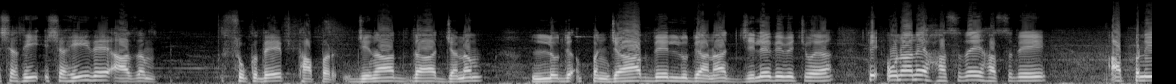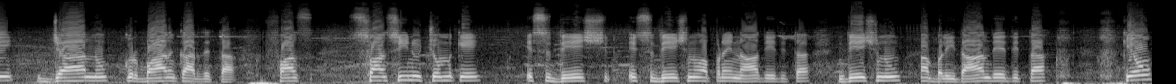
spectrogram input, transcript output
ਸ਼ਹੀਦ ਏ ਆਜ਼ਮ ਸੁਖਦੇਵ ਥਾਪਰ, ਜਿਨ੍ਹਾਂ ਦਾ ਜਨਮ ਲੁਧਿ- ਪੰਜਾਬ ਦੇ ਲੁਧਿਆਣਾ ਜ਼ਿਲ੍ਹੇ ਦੇ ਵਿੱਚ ਹੋਇਆ ਤੇ ਉਹਨਾਂ ਨੇ ਹੱਸਦੇ ਹੱਸਦੇ ਆਪਣੀ ਜਾਨ ਨੂੰ ਕੁਰਬਾਨ ਕਰ ਦਿੱਤਾ। ਫਾਂਸ, ਫਾਂਸੀ ਨੂੰ ਚੁੰਮ ਕੇ ਇਸ ਦੇਸ਼ ਇਸ ਦੇਸ਼ ਨੂੰ ਆਪਣੇ ਨਾਂ ਦੇ ਦਿੱਤਾ, ਦੇਸ਼ ਨੂੰ ਬਲੀਦਾਨ ਦੇ ਦਿੱਤਾ। ਕਿਉਂ?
